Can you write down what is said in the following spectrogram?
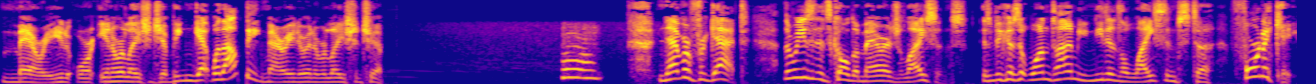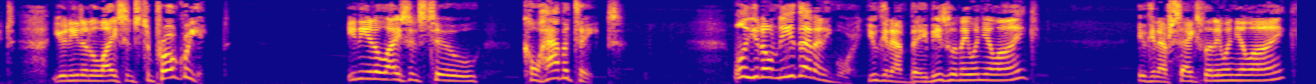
married or in a relationship, he can get without being married or in a relationship. Hmm. Never forget, the reason it's called a marriage license is because at one time you needed a license to fornicate. You needed a license to procreate. You need a license to cohabitate. Well, you don't need that anymore. You can have babies with anyone you like. You can have sex with anyone you like.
